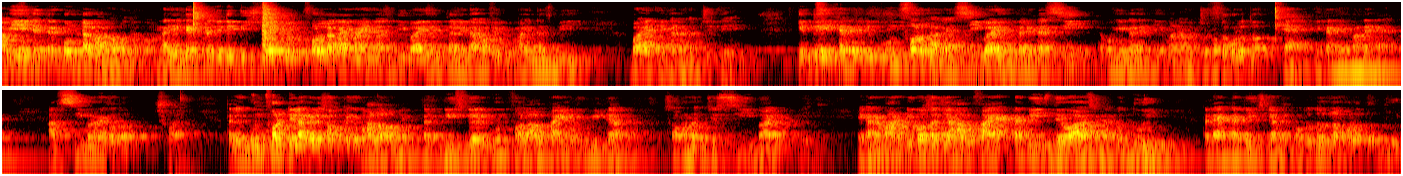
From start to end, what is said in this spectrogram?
আমি এক্ষেত্রে কোনটা লাগাবো দেখো? না, এক্ষেত্রে যদি বীজ দ্বয়ের যোগফল লাগাই মাইনাস বি বাই এ তাহলে এটা হবে মাইনাস বি বাই এখানে হচ্ছে এ কিন্তু এখানে যদি গুণফল লাগাই সি বাই এ তাহলে এটা সি এবং এখানে এ মানে হচ্ছে কত বলো তো এক। এখানে এ মানে এক। আর সি মানে কত? ছয়। তাহলে গুণফলটি লাগালে সব থেকে ভালো হবে। তাহলে বীজ দ্বয়ের গুণফল আলফা ইন্টু বিটা সমান হচ্ছে সি বাই এ এখানে মানটি বসাচ্ছে আলফা। একটা বীজ দেওয়া আছে, দেখো, দুই। তাহলে একটা বীজকে আমি কত ধরলাম বলো তো দুই।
